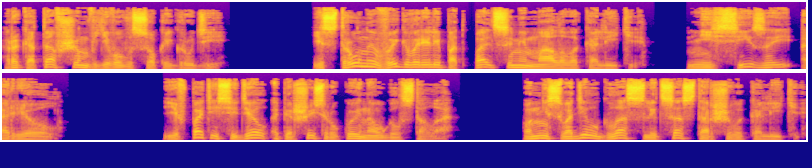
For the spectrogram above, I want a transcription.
рокотавшим в его высокой груди. И струны выговорили под пальцами малого калики. «Не сизой орел!» Евпатий сидел, опершись рукой на угол стола. Он не сводил глаз с лица старшего калики.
